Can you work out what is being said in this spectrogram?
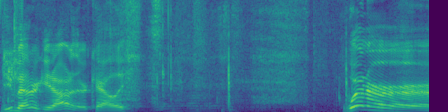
You better get out of there, Cally. Winner!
